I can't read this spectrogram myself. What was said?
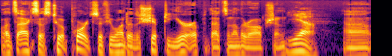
That's access to a port. So if you wanted to ship to Europe, that's another option. yeah. Uh,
